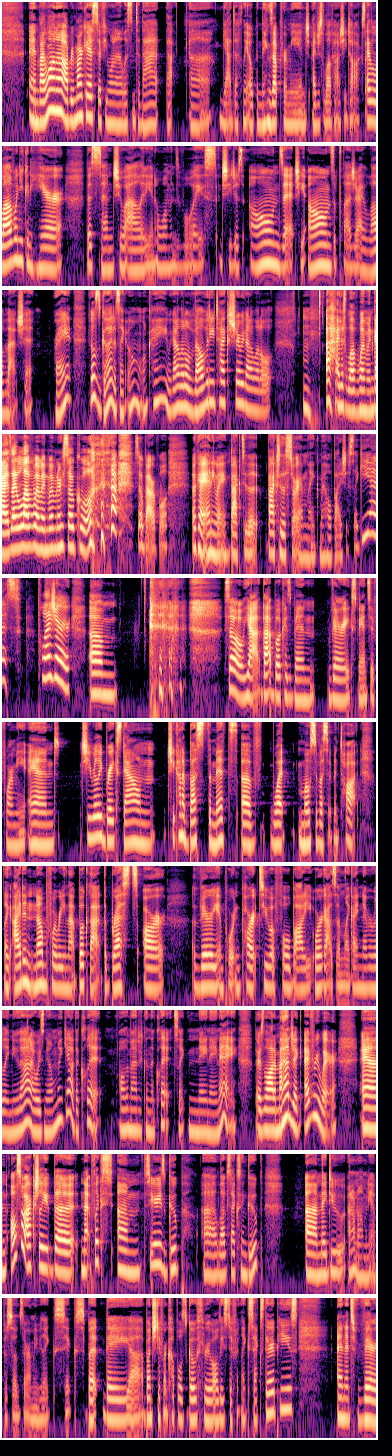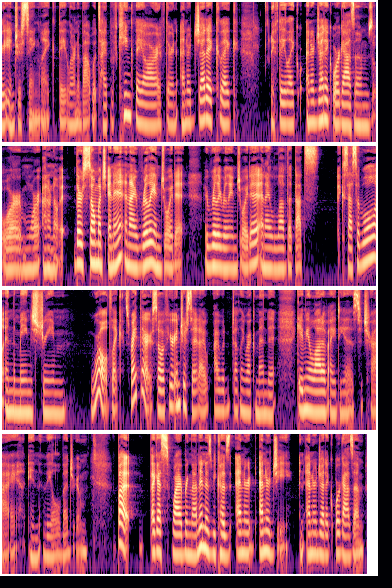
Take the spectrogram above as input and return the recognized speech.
and Vylana, Aubrey Marcus. So if you want to listen to that, that uh, yeah, definitely opened things up for me. And I just love how she talks. I love when you can hear the sensuality in a woman's voice and she just owns it. She owns the pleasure. I love that shit right? Feels good. It's like, oh, okay, we got a little velvety texture. We got a little. Mm, ah, I just love women, guys. I love women. Women are so cool, so powerful. Okay, anyway, back to the back to the story. I'm like, my whole body's just like, yes, pleasure. Um, so yeah, that book has been very expansive for me, and she really breaks down. She kind of busts the myths of what most of us have been taught. Like, I didn't know before reading that book that the breasts are a very important part to a full body orgasm. Like, I never really knew that. I always knew, I'm like, yeah, the clit, all the magic in the clit. It's like, nay, nay, nay. There's a lot of magic everywhere. And also, actually, the Netflix um, series Goop, uh, Love, Sex, and Goop, um, they do, I don't know how many episodes there are, maybe like six, but they, uh, a bunch of different couples go through all these different like sex therapies. And it's very interesting. Like they learn about what type of kink they are, if they're an energetic, like if they like energetic orgasms or more, I don't know. There's so much in it. And I really enjoyed it. I really, really enjoyed it. And I love that that's accessible in the mainstream world. Like it's right there. So if you're interested, I, I would definitely recommend it. Gave me a lot of ideas to try in the old bedroom. But I guess why I bring that in is because ener- energy, an energetic orgasm,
